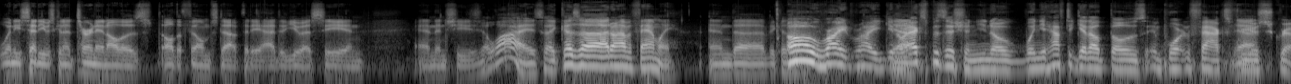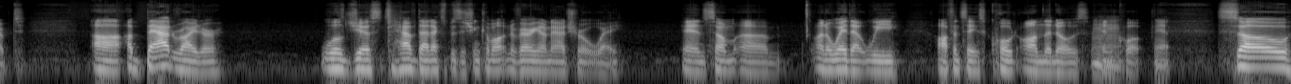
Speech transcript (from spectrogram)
when he said he was going to turn in all those all the film stuff that he had to USC and and then she's like, why it's like because uh, I don't have a family and uh, because Oh, right, right. You know, exposition. You know, when you have to get out those important facts for Yeah. your script, uh, a bad writer will just have that exposition come out in a very unnatural way, and some um, on a way that we often say is quote on the nose end quote. Yeah. So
